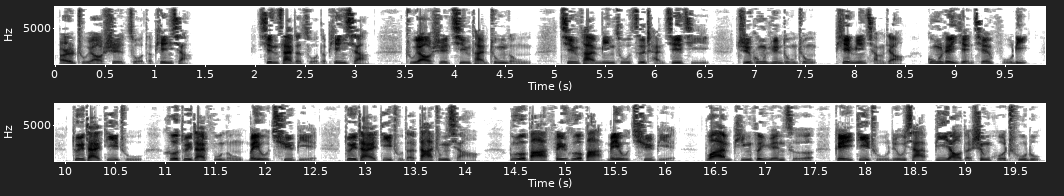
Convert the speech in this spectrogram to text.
而主要是左的偏向。现在的左的偏向主要是侵犯中农、侵犯民族资产阶级。职工运动中片面强调工人眼前福利，对待地主和对待富农没有区别，对待地主的大中小。恶霸非恶霸没有区别，不按平分原则给地主留下必要的生活出路，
